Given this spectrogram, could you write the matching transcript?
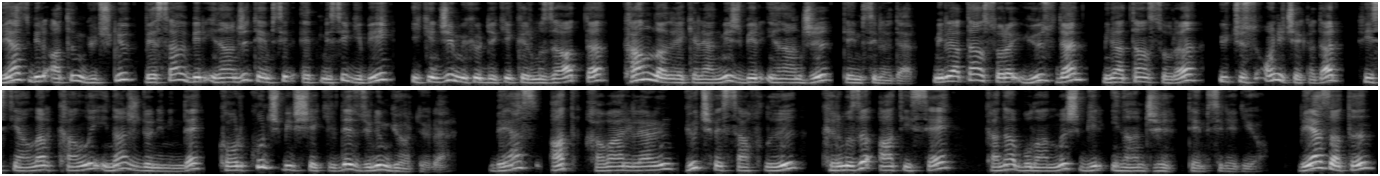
Beyaz bir atın güçlü ve sav bir inancı temsil etmesi gibi ikinci mühürdeki kırmızı at da kanla lekelenmiş bir inancı temsil eder. Milattan sonra 100'den milattan sonra 313'e kadar Hristiyanlar kanlı inanç döneminde korkunç bir şekilde zulüm gördüler. Beyaz at havarilerin güç ve saflığı, kırmızı at ise kana bulanmış bir inancı temsil ediyor. Beyaz atın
